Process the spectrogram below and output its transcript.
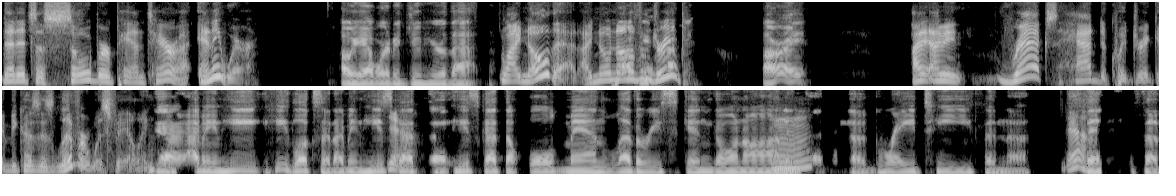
that it's a sober Pantera anywhere. Oh yeah, where did you hear that? Well, I know that. I know none of them drink. All right. I, I mean, Rex had to quit drinking because his liver was failing. Yeah, I mean he he looks it. I mean he's Yeah. got the he's got the old man leathery skin going on and, Mhm. the, and the gray teeth and the Yeah. thin the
